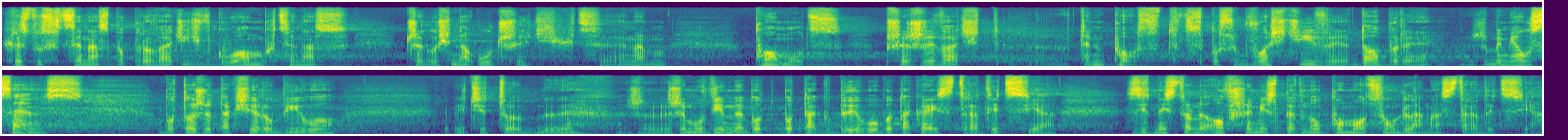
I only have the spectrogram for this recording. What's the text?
Chrystus chce nas poprowadzić w głąb, chce nas czegoś nauczyć, chce nam pomóc przeżywać ten post w sposób właściwy, dobry, żeby miał sens. Bo to, że tak się robiło, wiecie, to, e, że, że mówimy, bo, bo tak było, bo taka jest tradycja, z jednej strony owszem, jest pewną pomocą dla nas tradycja,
